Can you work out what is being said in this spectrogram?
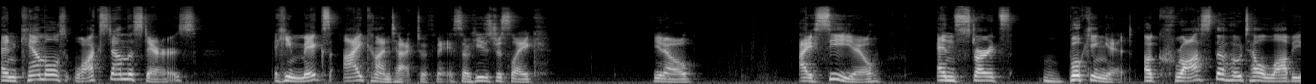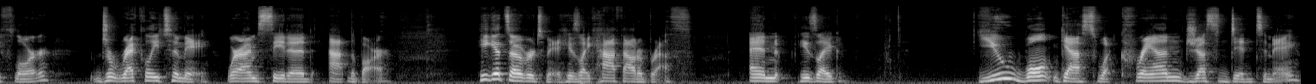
and Kamil walks down the stairs he makes eye contact with me. So he's just like, you know, I see you, and starts booking it across the hotel lobby floor directly to me, where I'm seated at the bar. He gets over to me. He's like half out of breath. And he's like, You won't guess what Kran just did to me.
